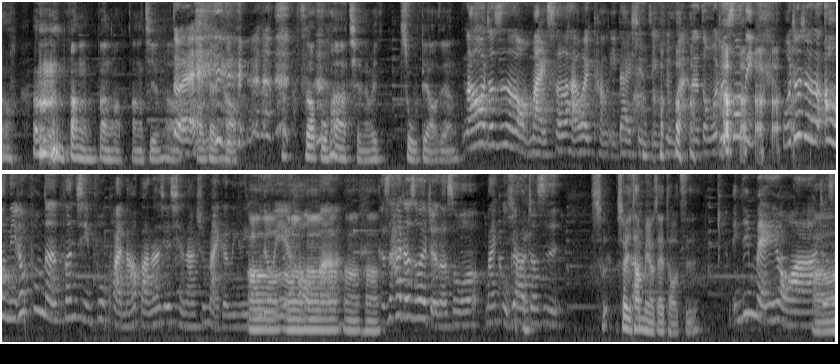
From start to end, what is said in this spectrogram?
放 放放放房间啊，对，OK 好，知道不怕钱会。住掉这样，然后就是那种买车还会扛一袋现金去买那种，我就说你，我就觉得哦，你就不能分期付款，然后把那些钱拿去买个零零五六也好吗？嗯嗯。可是他就是会觉得说买股票就是，所所以他没有在投资，一定没有啊，就是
